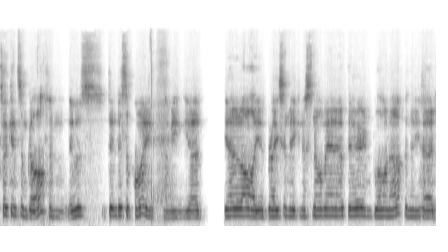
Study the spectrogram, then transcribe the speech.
took in some golf, and it was didn't disappoint. I mean, you had you had it all. You had Bryson making a snowman out there and blowing up, and then you had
